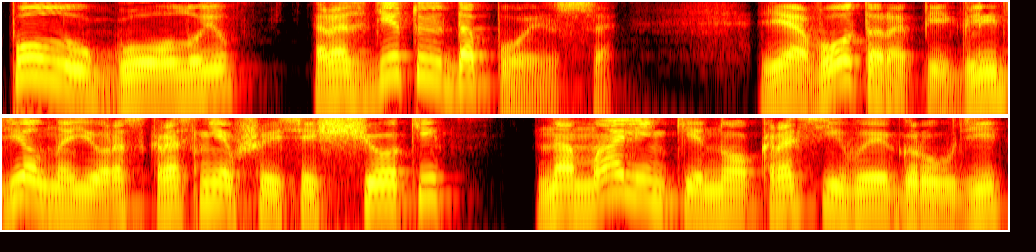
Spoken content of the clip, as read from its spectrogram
полуголую, раздетую до пояса. Я в оторопи глядел на ее раскрасневшиеся щеки, на маленькие, но красивые груди.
